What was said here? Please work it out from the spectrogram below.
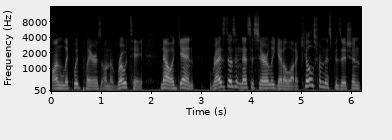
on liquid players on the rotate. Now, again, Rez doesn't necessarily get a lot of kills from this position,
